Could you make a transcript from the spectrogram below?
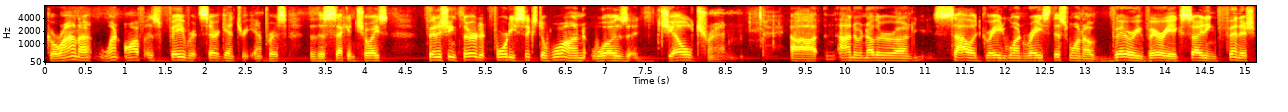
Guarana went off as favorite, Sarah Empress, the second choice. Finishing third at 46 to 1 was Geltrin. Uh, on to another uh, solid grade one race. This one, a very, very exciting finish.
